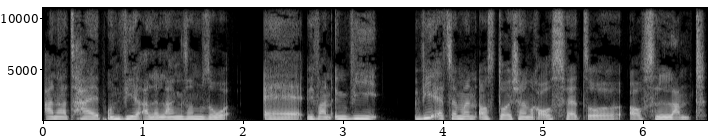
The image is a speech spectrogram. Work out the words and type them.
anderthalb und wir alle langsam so, äh, wir waren irgendwie, wie als wenn man aus Deutschland rausfährt, so aufs Land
